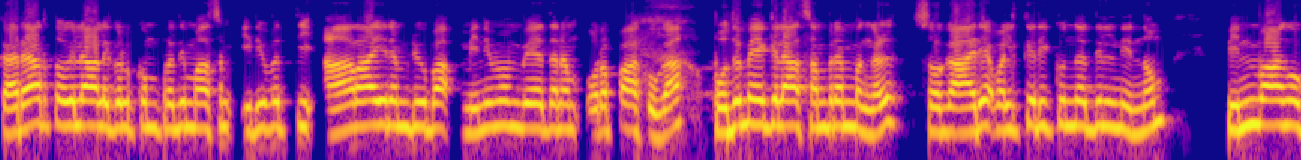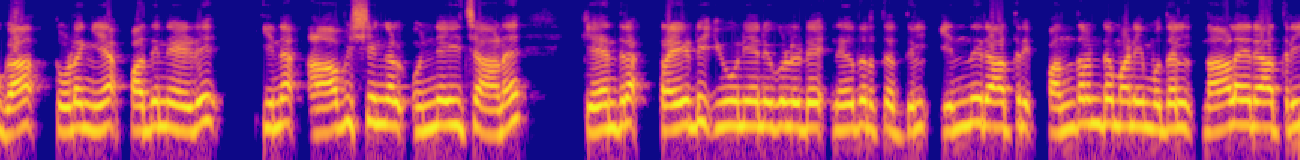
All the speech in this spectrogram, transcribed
കരാർ തൊഴിലാളികൾക്കും പ്രതിമാസം ഇരുപത്തി ആറായിരം രൂപ മിനിമം വേതനം ഉറപ്പാക്കുക പൊതുമേഖലാ സംരംഭങ്ങൾ സ്വകാര്യവൽക്കരിക്കുന്നതിൽ നിന്നും പിൻവാങ്ങുക തുടങ്ങിയ പതിനേഴ് ഇന ആവശ്യങ്ങൾ ഉന്നയിച്ചാണ് കേന്ദ്ര ട്രേഡ് യൂണിയനുകളുടെ നേതൃത്വത്തിൽ ഇന്ന് രാത്രി പന്ത്രണ്ട് മണി മുതൽ നാളെ രാത്രി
